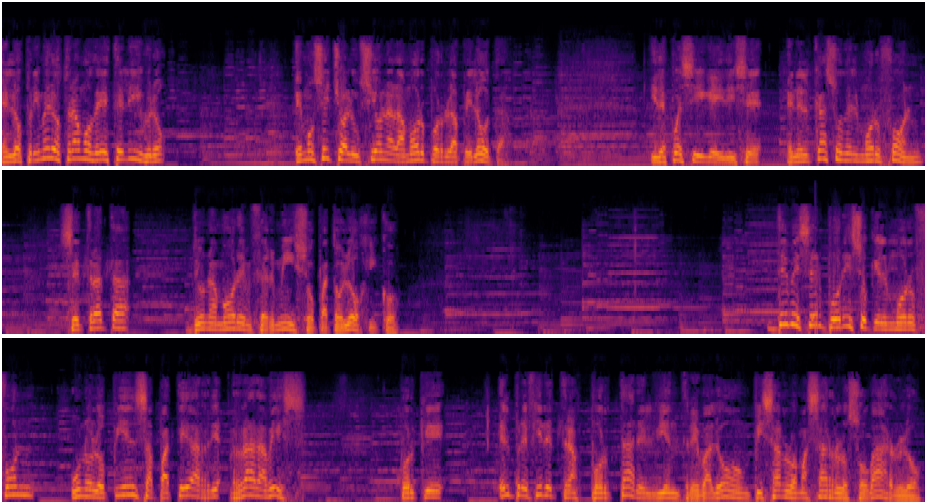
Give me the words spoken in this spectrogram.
En los primeros tramos de este libro hemos hecho alusión al amor por la pelota. Y después sigue y dice, en el caso del morfón, se trata de un amor enfermizo, patológico. Debe ser por eso que el morfón, uno lo piensa, patea rara vez, porque él prefiere transportar el vientre balón, pisarlo, amasarlo, sobarlo.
